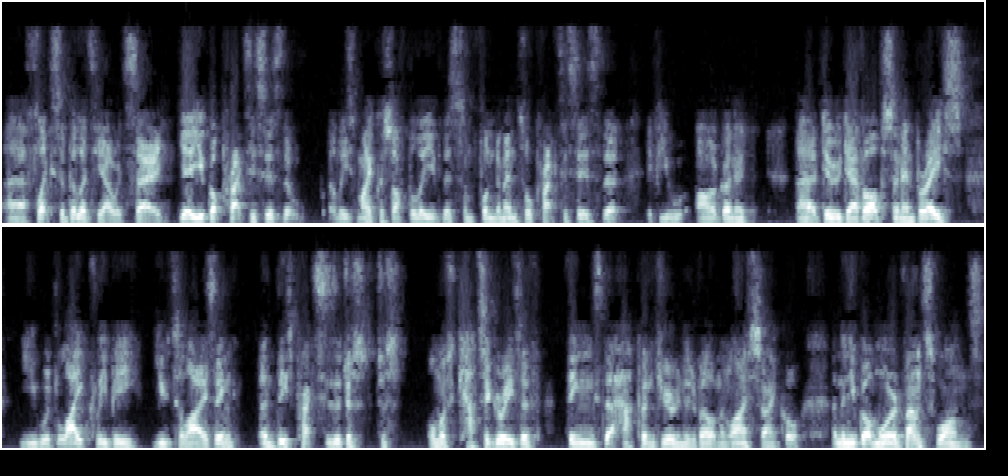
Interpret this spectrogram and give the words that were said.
uh, flexibility, I would say. Yeah, you've got practices that at least Microsoft believe there's some fundamental practices that if you are going to uh, do DevOps and embrace, you would likely be utilizing. And these practices are just, just almost categories of things that happen during the development lifecycle. And then you've got more advanced ones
